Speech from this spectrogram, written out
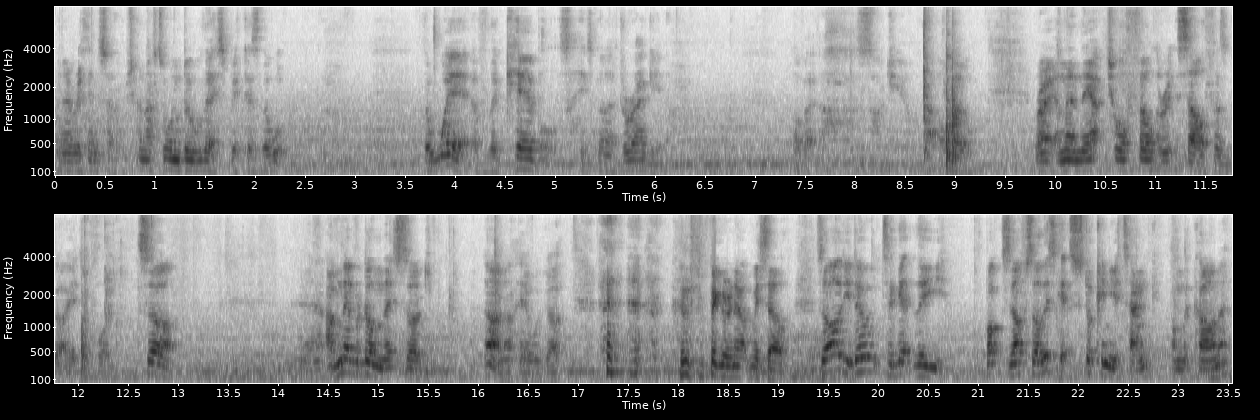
and everything. So I'm just going to have to undo this because the the weight of the cables is going to drag it. Of it. Oh, so you. That'll do. Right, and then the actual filter itself has got its plug. So I've never done this, so oh no, here we go. Figuring out myself. So all you do to get the boxes off. So this gets stuck in your tank on the corner.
